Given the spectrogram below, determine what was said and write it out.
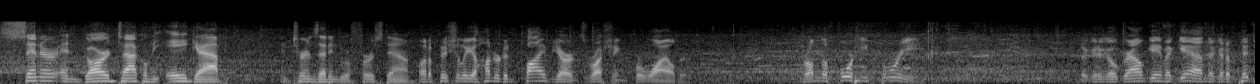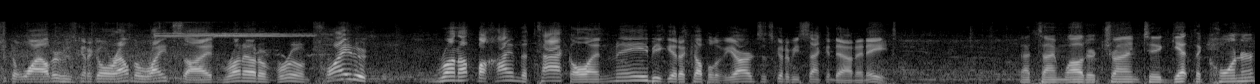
center and guard tackle, the A gap, and turns that into a first down. Unofficially 105 yards rushing for Wilder. From the 43. They're going to go ground game again. They're going to pitch it to Wilder, who's going to go around the right side, run out of room, try to run up behind the tackle, and maybe get a couple of yards. It's going to be second down and eight. That time Wilder trying to get the corner,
